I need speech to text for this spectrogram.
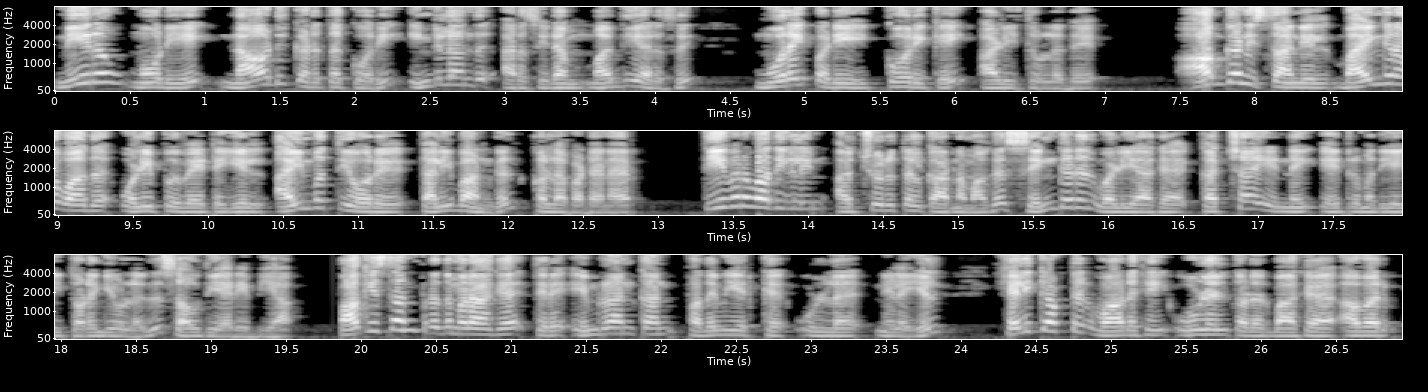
நீரவ் மோடியை நாடு கடத்த கோரி இங்கிலாந்து அரசிடம் மத்திய அரசு முறைப்படி கோரிக்கை அளித்துள்ளது. ஆப்கானிஸ்தானில் பயங்கரவாத ஒழிப்பு வேட்டையில் ஐம்பத்தி ஒரு தலிபான்கள் கொல்லப்பட்டனர். தீவிரவாதிகளின் அச்சுறுத்தல் காரணமாக செங்கடல் வழியாக கச்சா எண்ணெய் ஏற்றுமதியை தொடங்கியுள்ளது சவுதி அரேபியா. பாகிஸ்தான் பிரதமராக திரு இம்ரான்கான் பதவியேற்க உள்ள நிலையில் ஹெலிகாப்டர் வாடகை ஊழல் தொடர்பாக அவர்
